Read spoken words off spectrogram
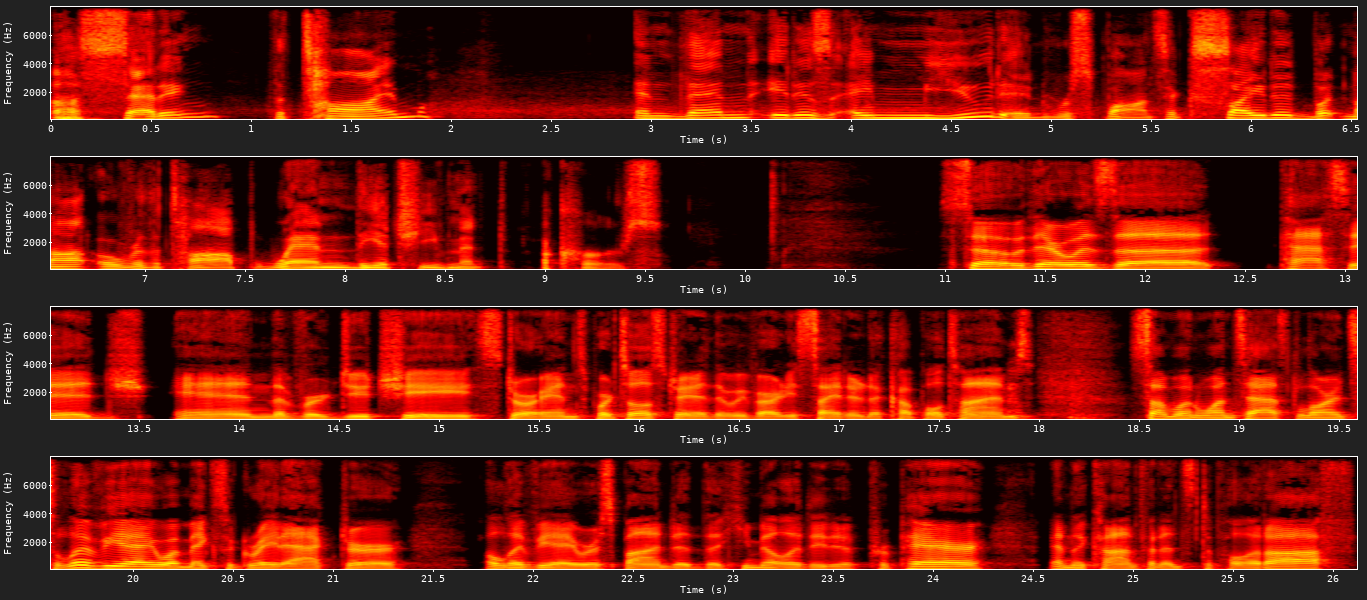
a setting, the time, and then it is a muted response, excited but not over the top when the achievement occurs. So there was a passage in the Verducci story in Sports Illustrated that we've already cited a couple times. Someone once asked Laurence Olivier what makes a great actor. Olivier responded, the humility to prepare and the confidence to pull it off.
